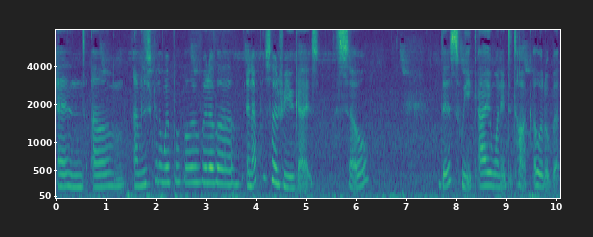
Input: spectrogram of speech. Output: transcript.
And, um, I'm just gonna whip up a little bit of a, an episode for you guys. So, this week I wanted to talk a little bit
